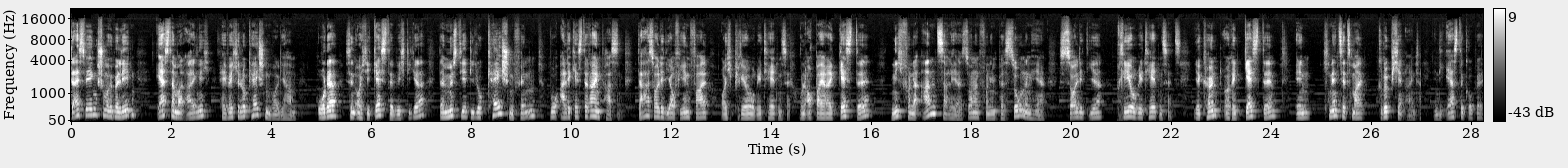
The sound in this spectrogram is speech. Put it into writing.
deswegen schon mal überlegen, erst einmal eigentlich, hey, welche Location wollt ihr haben? Oder sind euch die Gäste wichtiger? Dann müsst ihr die Location finden, wo alle Gäste reinpassen. Da solltet ihr auf jeden Fall euch Prioritäten setzen. Und auch bei euren Gästen, nicht von der Anzahl her, sondern von den Personen her, solltet ihr Prioritäten setzen. Ihr könnt eure Gäste in, ich nenne es jetzt mal, Grüppchen einteilen in die erste Gruppe,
